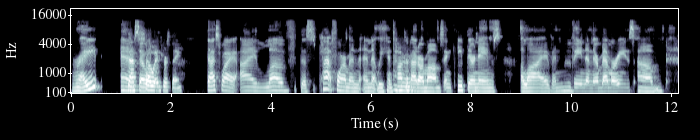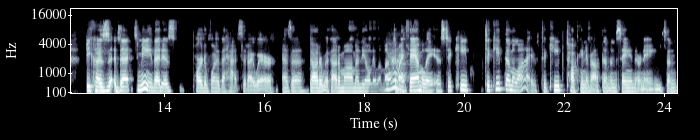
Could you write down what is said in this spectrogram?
Right? And that's so, so interesting that's why I love this platform and and that we can talk mm-hmm. about our moms and keep their names alive and moving and their memories um, because that to me that is part of one of the hats that I wear as a daughter without a mom and the only one left yeah. in my family is to keep to keep them alive to keep talking about them and saying their names and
